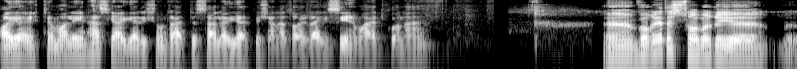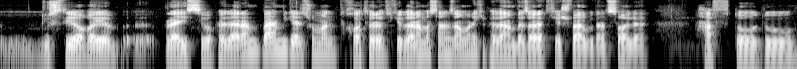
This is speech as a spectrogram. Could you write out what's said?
آیا احتمال این هست که اگر ایشون رد صلاحیت بشن از آقای رئیسی حمایت کنن؟ واقعیتش سابقه دوستی آقای رئیسی با پدرم برمیگرده. چون من خاطراتی که دارم مثلا زمانی که پدرم وزارت کشور بودن سال هفتاد و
